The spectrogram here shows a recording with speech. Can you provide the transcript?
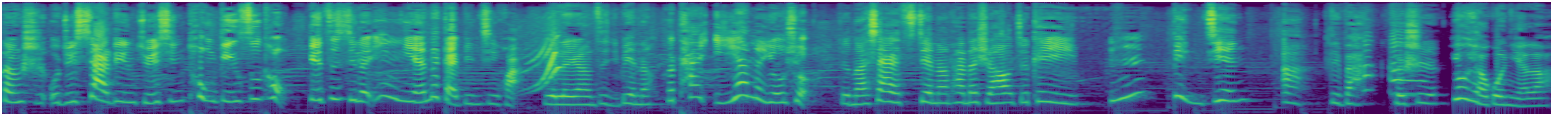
当时我就下定决心，痛定思痛，给自己了一年的改变计划，为了让自己变得和她一样的优秀，等到下一次见到她的时候，就可以嗯并肩。啊，对吧？可是又要过年了，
